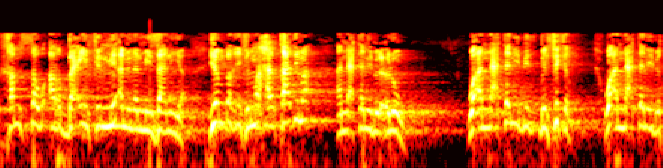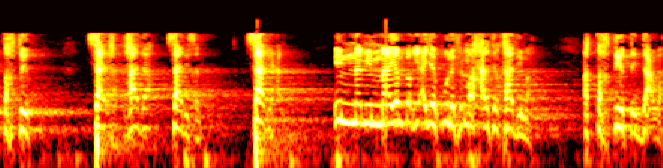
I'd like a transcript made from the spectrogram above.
45% من الميزانية. ينبغي في المرحلة القادمة أن نعتني بالعلوم وأن نعتني بالفكر وأن نعتني بالتخطيط. هذا سادسا. سابعا. إن مما ينبغي أن يكون في المرحلة القادمة التخطيط للدعوة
